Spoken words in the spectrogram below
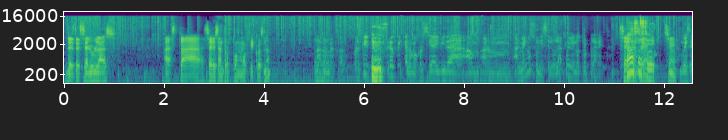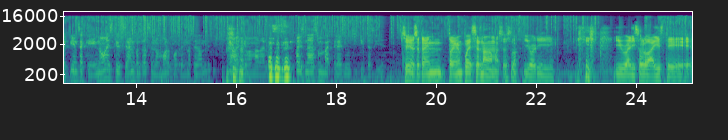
desde células hasta seres antropomórficos, ¿no? A lo mejor. Pero es que Ujú. yo sí creo que a lo mejor sí hay vida, am- am- al menos unicelular, güey, en otro planeta. Sí, Ah, sí, sí. sí. sí. Güey, se piensa que no, es que se van a encontrar xenomorfos de no sé dónde. No, es que mamada, güey. Pues nada, son bacterias bien chiquitas y ya. Sí, o sea, también, también puede ser nada más eso. Igual y. igual y solo hay este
